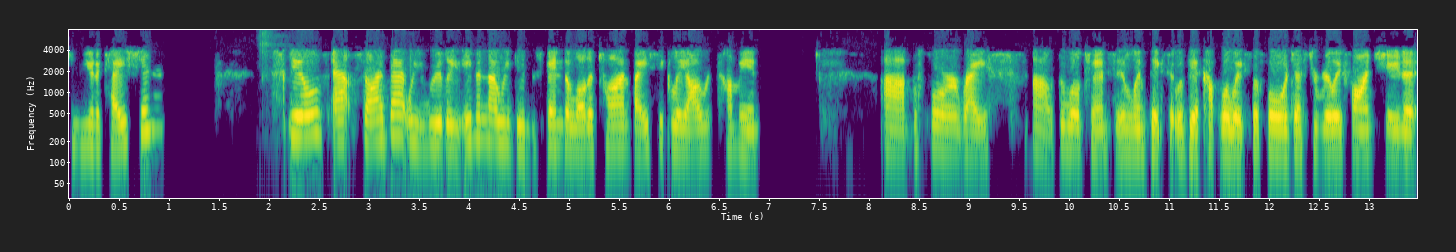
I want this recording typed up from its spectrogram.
communication skills outside that. We really, even though we didn't spend a lot of time, basically I would come in uh, before a race, uh, the World Champs, the Olympics, it would be a couple of weeks before just to really fine tune it.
